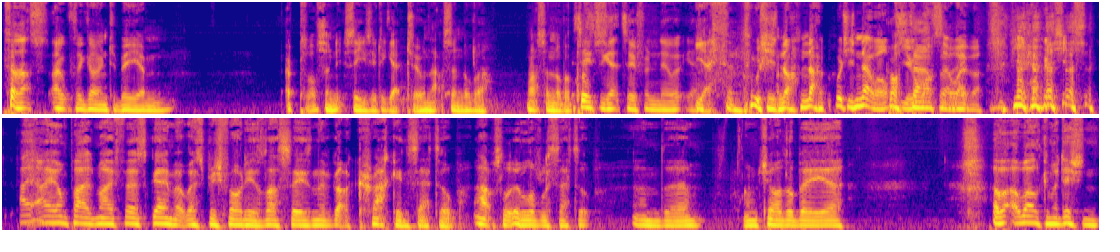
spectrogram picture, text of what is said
So that's hopefully going to be um, a plus, and it's easy to get to, and that's another. That's another. It's plus. easy to get to from Newark, yeah. Yes, which is not no, which is no help Cross to you town for me. whatsoever. yeah, which is, I, I umpired my first game at West Bridgfordians last season. They've got a cracking setup, absolutely lovely setup, and um, I'm sure there'll be uh, a, a welcome addition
